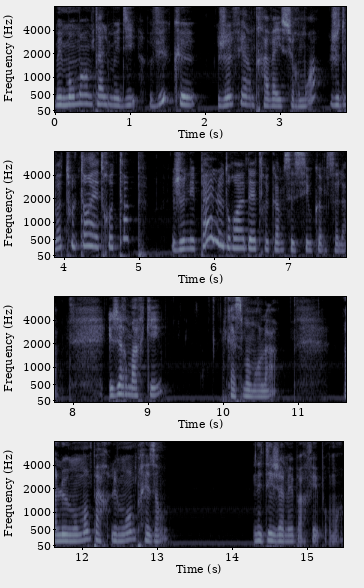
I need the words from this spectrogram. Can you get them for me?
Mais mon mental me dit, vu que je fais un travail sur moi, je dois tout le temps être au top. Je n'ai pas le droit d'être comme ceci ou comme cela. Et j'ai remarqué qu'à ce moment-là, ben, le moment, par, le moment présent n'était jamais parfait pour moi.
